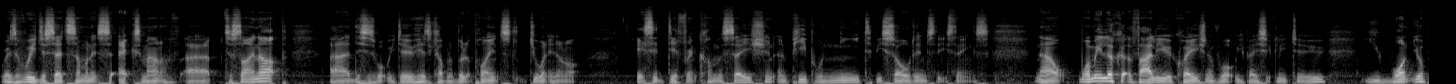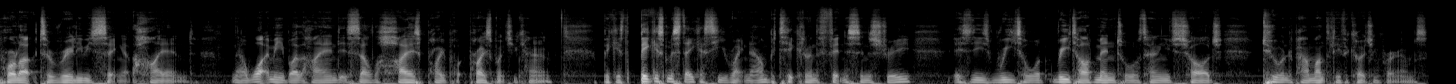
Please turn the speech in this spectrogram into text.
Whereas if we just said to someone it's X amount of uh, to sign up, uh, this is what we do. Here's a couple of bullet points. Do you want in or not? It's a different conversation and people need to be sold into these things. Now, when we look at a value equation of what we basically do, you want your product to really be sitting at the high end. Now, what I mean by the high end is sell the highest price points you can. Because the biggest mistake I see right now, in particular in the fitness industry, is these retard, retard mentors telling you to charge £200 monthly for coaching programs.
